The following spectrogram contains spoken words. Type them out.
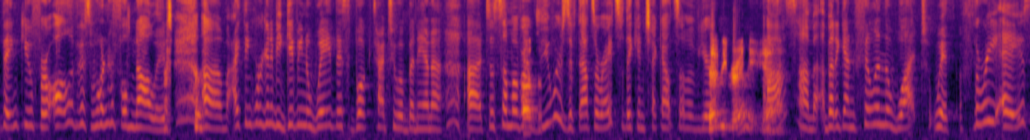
Thank you for all of this wonderful knowledge. Um, I think we're going to be giving away this book, Tattoo of Banana, uh, to some of our awesome. viewers, if that's all right, so they can check out some of your. That'd be great. Yeah. Awesome. But again, fill in the what with three A's.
